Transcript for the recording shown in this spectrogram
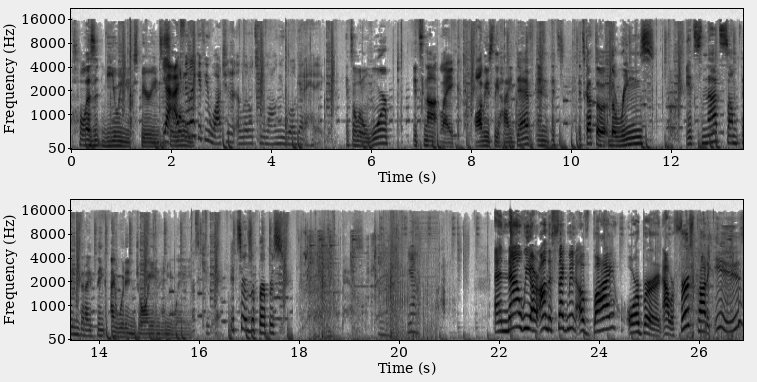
pleasant viewing experience. Yeah, I feel like if you watch it a little too long, you will get a headache. it's a little warped. It's not like obviously high def, and it's it's got the the rings. It's not something that I think I would enjoy in any way. That's cute though. It serves a purpose. Yeah. And now we are on the segment of buy or burn. Our first product is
